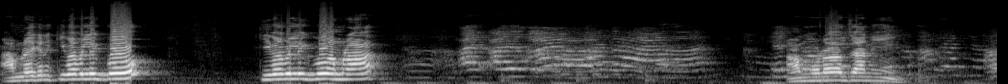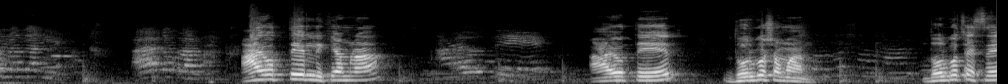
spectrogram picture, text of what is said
আমরা এখানে কীভাবে লিখব? কীভাবে লিখব আমরা? আমরা জানি। আয়ত্তের লিখি আমরা। আয়তের দৈর্ঘ্য সমান। দৈর্ঘ্য চাইছে।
